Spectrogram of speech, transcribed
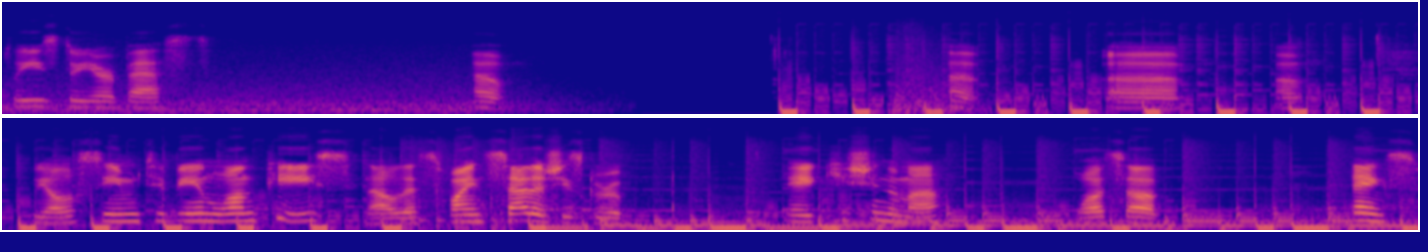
Please do your best. Oh. Oh. Uh. Oh. We all seem to be in one piece. Now let's find Satoshi's group. Hey Kishinuma. What's up? Thanks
